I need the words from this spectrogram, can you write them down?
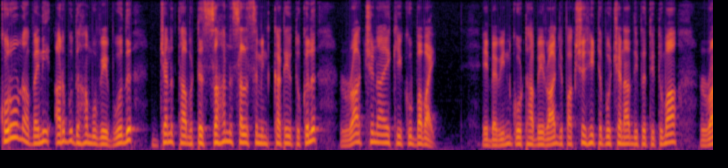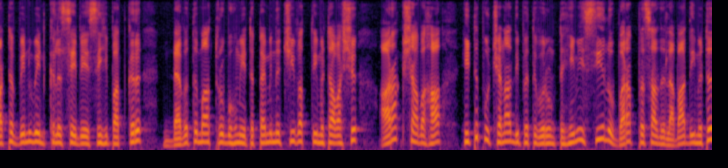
කොරෝනා වැනි අර්බුද හමුවේ වුවද ජනතාවට සහන සලසමින් කටයුතු කළ රාජ්‍ය නායකයෙකු බවයි. එබැවින් ගෝඨාභය රාජපක්ෂ හිටපු ජනාධිපතිතුමා රට වෙනුවෙන් කළ සේවය සිහිපත් කර නැවත මාතෘභූමියට පැමිණ ජීවත්වීමට අවශ්‍ය ආරක්ෂාව හා හිටපු ජනාධිපතිවරුන්ට හිමි සියලු වරප්‍රසාද ලබා දීමට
